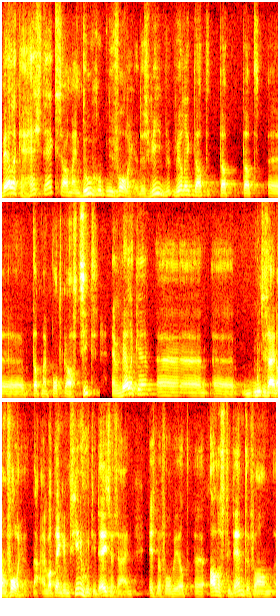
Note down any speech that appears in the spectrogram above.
welke hashtag zou mijn doelgroep nu volgen? Dus wie wil ik dat, dat, dat, uh, dat mijn podcast ziet? En welke uh, moeten zij dan volgen? Nou, en wat denk ik misschien een goed idee zou zijn, is bijvoorbeeld alle studenten van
